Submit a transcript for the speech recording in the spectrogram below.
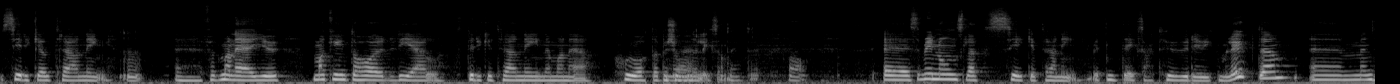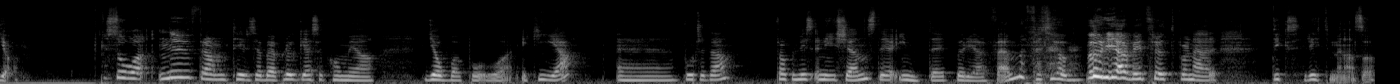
cirkelträning. Mm. Eh, för att man är ju, man kan ju inte ha rejäl styrketräning när man är 7-8 personer Nej, liksom. tänkte. Ja. Eh, så det blir någon slags cirkelträning. Vet inte exakt hur det vi kommer lägga upp det. Eh, men ja. Så nu fram tills jag börjar plugga så kommer jag jobba på IKEA. Fortsätta. Förhoppningsvis en ny tjänst där jag inte börjar fem. För att jag börjar bli trött på den här dygnsrytmen alltså.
